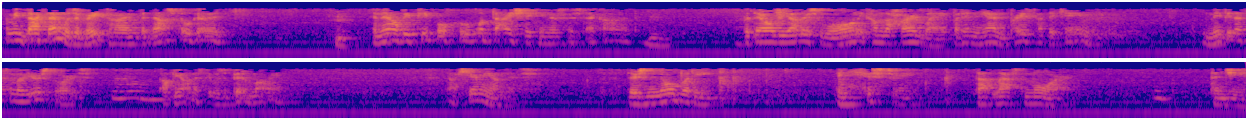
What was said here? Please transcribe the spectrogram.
I mean, back then was a great time, but now still good. Mm. And there will be people who will die shaking their fist at God. Mm. But there will be others who will only come the hard way. But in the end, praise God, they came. Maybe that's some of your stories. Mm. I'll be honest, it was a bit of mine. Now, hear me on this. There's nobody in history that left more than Jesus.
